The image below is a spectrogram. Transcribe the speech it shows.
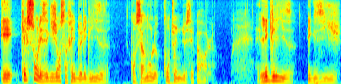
Et quelles sont les exigences infaillibles de l'Église concernant le contenu de ces paroles? L'Église exige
